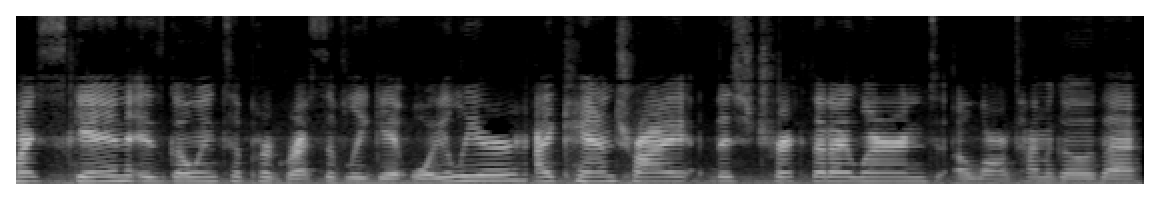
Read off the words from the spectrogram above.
my skin is going to progressively get oilier. I can try this trick that I learned a long time ago that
